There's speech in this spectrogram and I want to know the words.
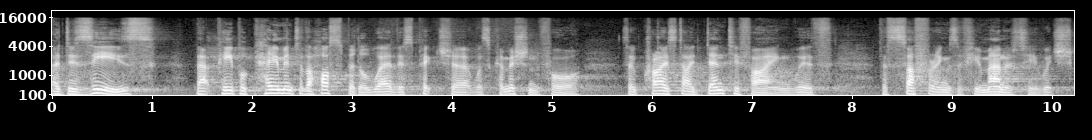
a disease that people came into the hospital where this picture was commissioned for. So Christ identifying with the sufferings of humanity, which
